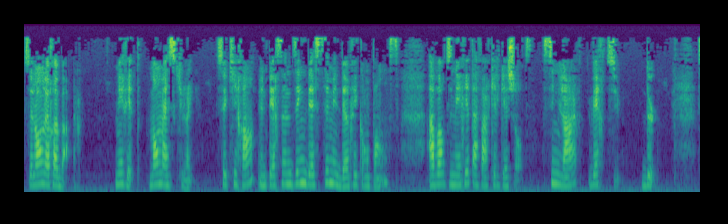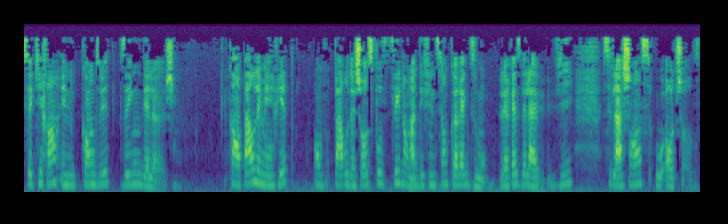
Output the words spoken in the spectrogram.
Selon le Robert. Mérite, non masculin. Ce qui rend une personne digne d'estime et de récompense. Avoir du mérite à faire quelque chose. Similaire, vertu. 2. Ce qui rend une conduite digne d'éloge. Quand on parle de mérite, on parle de choses positives dans la définition correcte du mot. Le reste de la vie, c'est de la chance ou autre chose.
